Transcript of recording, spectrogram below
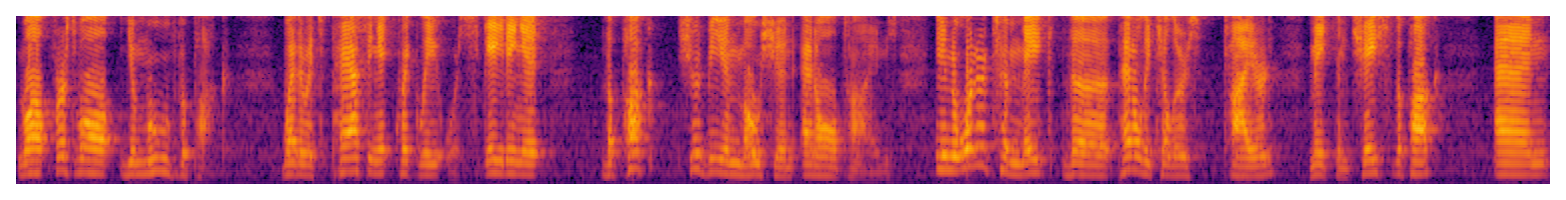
Well, first of all, you move the puck. Whether it's passing it quickly or skating it, the puck should be in motion at all times in order to make the penalty killers tired, make them chase the puck, and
